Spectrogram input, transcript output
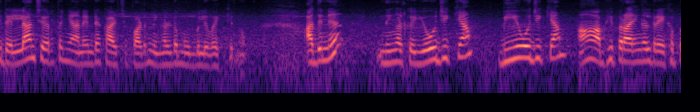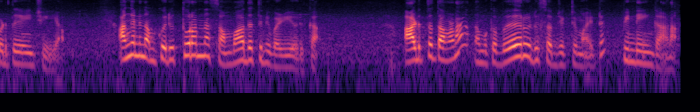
ഇതെല്ലാം ചേർത്ത് ഞാൻ എന്റെ കാഴ്ചപ്പാട് നിങ്ങളുടെ മുമ്പിൽ വയ്ക്കുന്നു. അതിന് നിങ്ങൾക്ക് യോജിക്കാം വിയോജിക്കാം ആ അഭിപ്രായങ്ങൾ രേഖപ്പെടുത്തുകയും ചെയ്യാം. അങ്ങനെ നമുക്കൊരു തുറന്ന സംവാദത്തിന് വഴിയൊരുക്കാം. അടുത്ത തവണ നമുക്ക് വേറൊരു സബ്ജക്റ്റുമായിട്ട് പിന്നെയും കാണാം.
